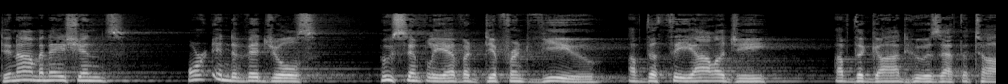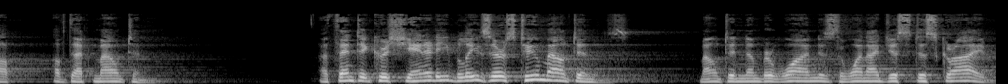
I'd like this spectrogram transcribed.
denominations, or individuals who simply have a different view of the theology of the God who is at the top of that mountain. Authentic Christianity believes there's two mountains. Mountain number one is the one I just described.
